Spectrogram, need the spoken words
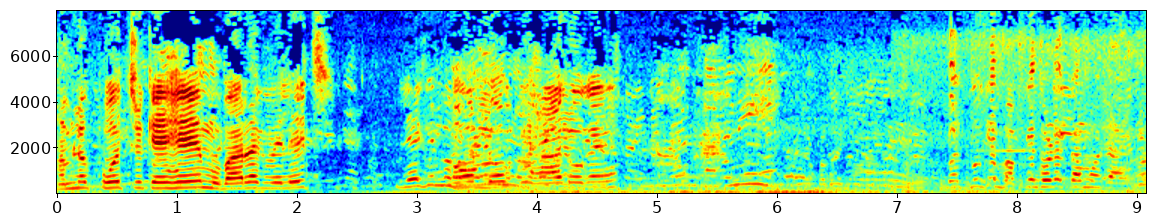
हम लोग पहुँच चुके हैं मुबारक विलेज। लेकिन और लोग बेहाल हो गए हैं। बदबू के भपके थोड़े कम हो जाएँगे।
